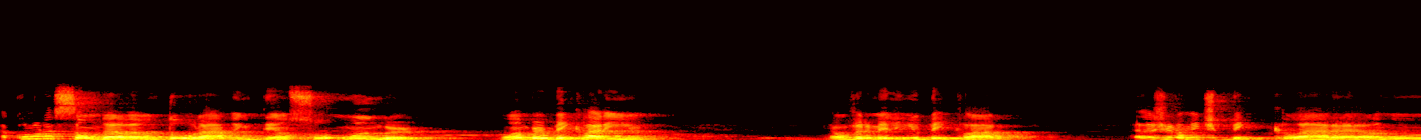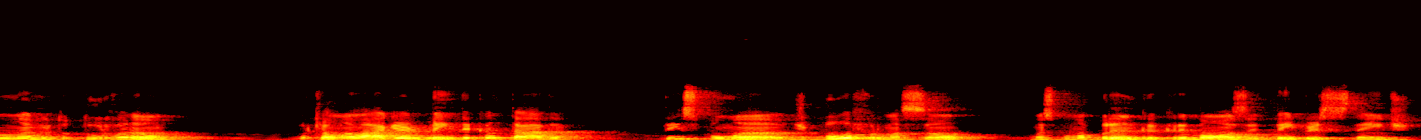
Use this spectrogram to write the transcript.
A coloração dela é um dourado intenso ou um amber, um amber bem clarinho. É um vermelhinho bem claro ela é geralmente bem clara, ela não é muito turva não, porque é uma lager bem decantada. Tem espuma de boa formação, uma espuma branca, cremosa e bem persistente.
